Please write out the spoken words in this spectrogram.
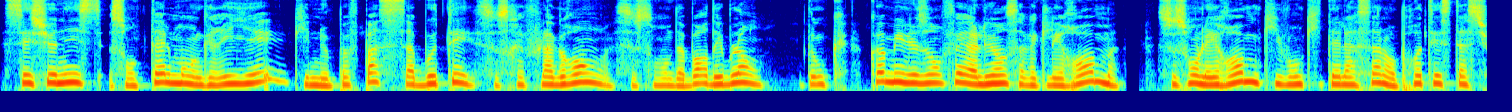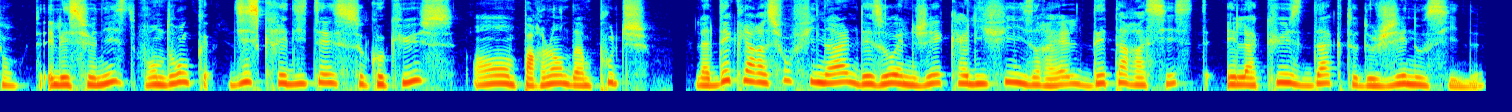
ces sionistes sont tellement grillés qu'ils ne peuvent pas saboter, ce serait flagrant, ce sont d'abord des blancs. Donc comme ils ont fait alliance avec les Roms, ce sont les Roms qui vont quitter la salle en protestation. Et les sionistes vont donc discréditer ce caucus en parlant d'un putsch. La déclaration finale des ONG qualifie Israël d'État raciste et l'accuse d'actes de génocide.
